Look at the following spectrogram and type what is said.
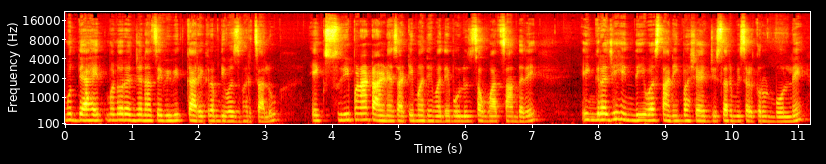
मुद्दे आहेत मनोरंजनाचे विविध कार्यक्रम दिवसभर चालू. एक सुरीपणा टाळण्यासाठी मध्ये मध्ये बोलून संवाद साधणे. इंग्रजी हिंदी व स्थानिक भाषा यांची सरमिसळ करून बोलणे.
